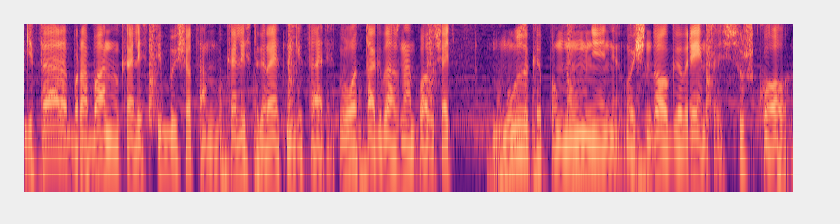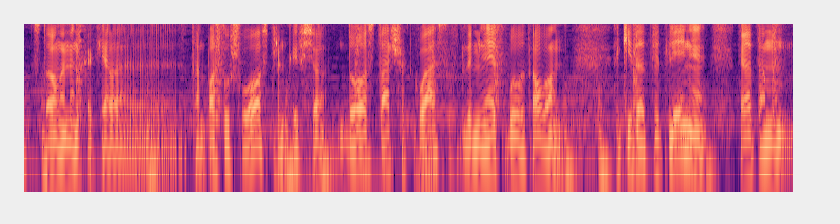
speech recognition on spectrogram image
гитара, барабан, вокалист. Либо еще там вокалист играет на гитаре. Вот так должна была звучать музыка, по моему мнению, очень долгое время, то есть всю школу. С того момента, как я э, там послушал Offspring, и все. До старших классов для меня это был эталон. Какие-то ответвления, когда там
